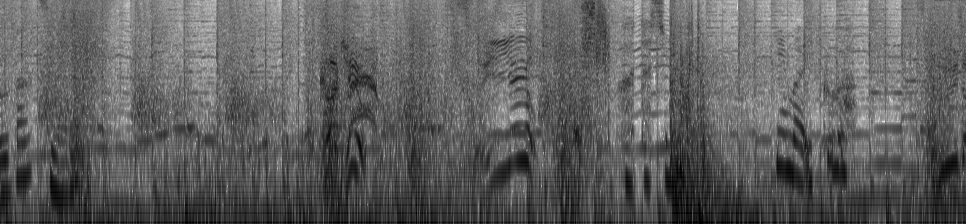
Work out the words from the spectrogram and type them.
奪うつもかけよ。水泳より私も今行くわ無駄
